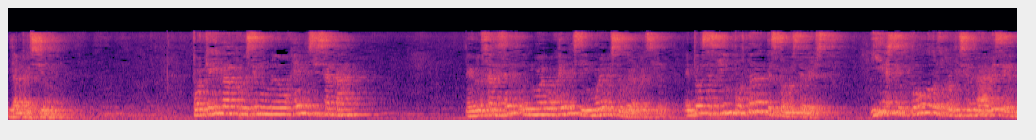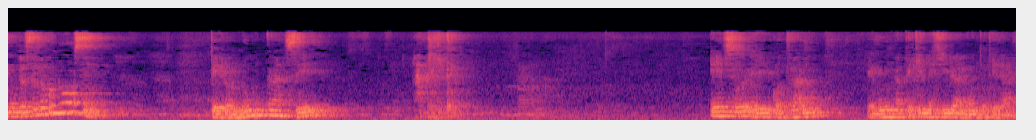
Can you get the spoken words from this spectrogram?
la presión. Porque ahí va a producir un nuevo génesis acá. En los ancestros, un nuevo génesis y mueve sobre la presión. Entonces, qué importante es conocer esto. Y esto todos los profesionales en el mundo se lo conocen, pero nunca se aplica. Eso he encontrado en una pequeña gira al mundo que he dado.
